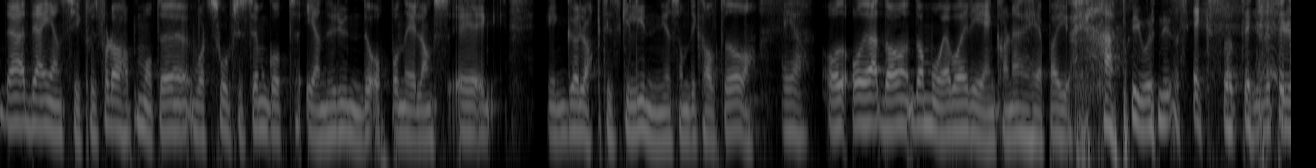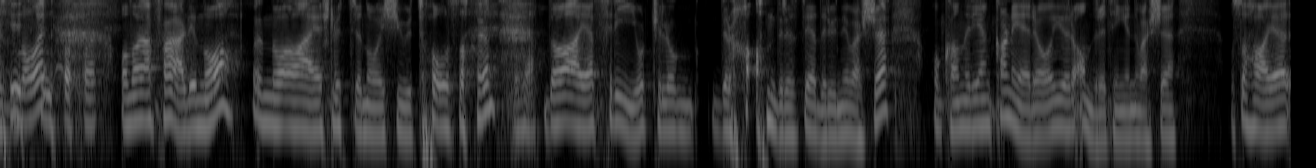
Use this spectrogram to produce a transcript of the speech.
det er, det er én syklus, for da har på en måte vårt solsystem gått én runde opp og ned langs eh, galaktiske linje, som de kalte det. da. Ja. Og, og ja, da, da må jeg bare reinkarnere her på, her på jorden i 26 000 år. Og når jeg er ferdig nå, nå er jeg slutter nå i 2012, sa hun, Ja. da er jeg frigjort til å dra andre steder i universet og kan reinkarnere og gjøre andre ting i universet. Og så har jeg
